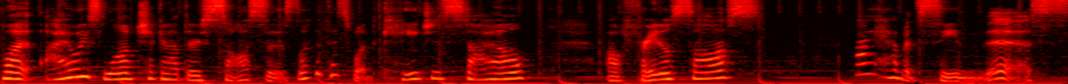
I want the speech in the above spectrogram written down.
But I always love checking out their sauces. Look at this one, Cajun style Alfredo sauce. I haven't seen this.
